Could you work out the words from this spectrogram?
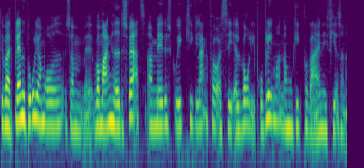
Det var et blandet boligområde, som, øh, hvor mange havde det svært, og Mette skulle ikke kigge langt for at se alvorlige problemer, når hun gik på vejene i 80'erne.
